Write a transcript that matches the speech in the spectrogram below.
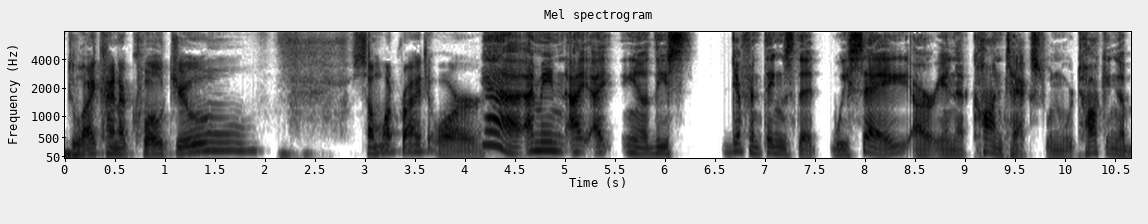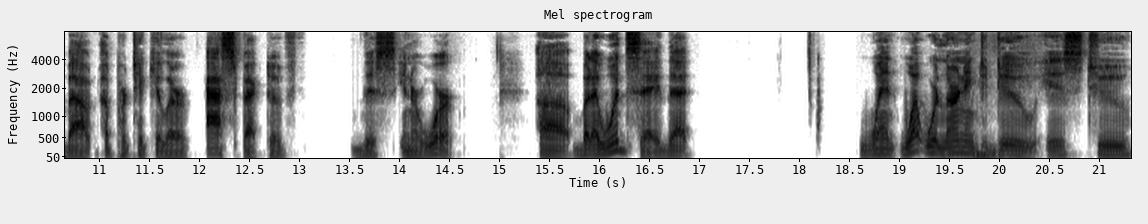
do I kind of quote you somewhat right or yeah i mean I, I you know these different things that we say are in a context when we're talking about a particular aspect of this inner work uh, but i would say that when what we're learning to do is to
